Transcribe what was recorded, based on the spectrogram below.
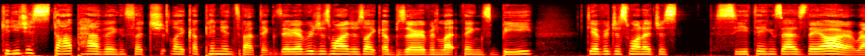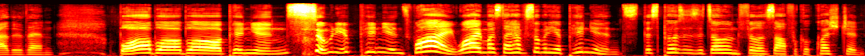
can you just stop having such like opinions about things? Do you ever just want to just like observe and let things be? Do you ever just want to just see things as they are rather than blah blah blah opinions. So many opinions. Why? Why must i have so many opinions? This poses its own philosophical question.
